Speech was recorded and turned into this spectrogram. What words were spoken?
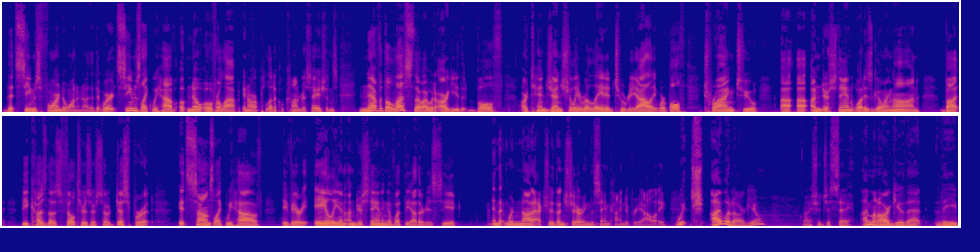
that seems foreign to one another, that where it seems like we have no overlap in our political conversations. Nevertheless, though, I would argue that both are tangentially related to reality. We're both trying to uh, uh, understand what is going on, but because those filters are so disparate, it sounds like we have a very alien understanding of what the other is seeing, and that we're not actually then sharing the same kind of reality. Which I would argue I should just say I'm going to argue that the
